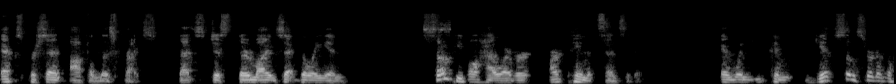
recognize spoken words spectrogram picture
X percent off a list price. That's just their mindset going in. Some people, however, are payment sensitive. And when you can get some sort of a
